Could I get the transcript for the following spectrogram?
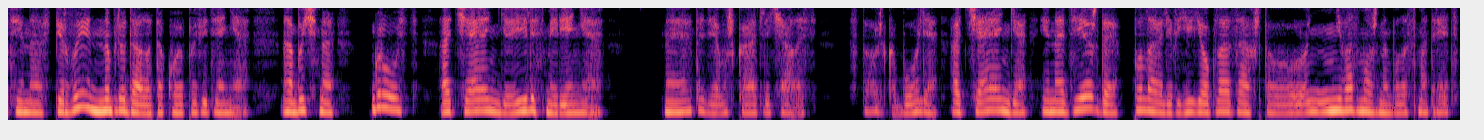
Тина впервые наблюдала такое поведение. Обычно грусть, отчаяние или смирение. Эта девушка отличалась. Столько боли, отчаяния и надежды пылали в ее глазах, что невозможно было смотреть.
